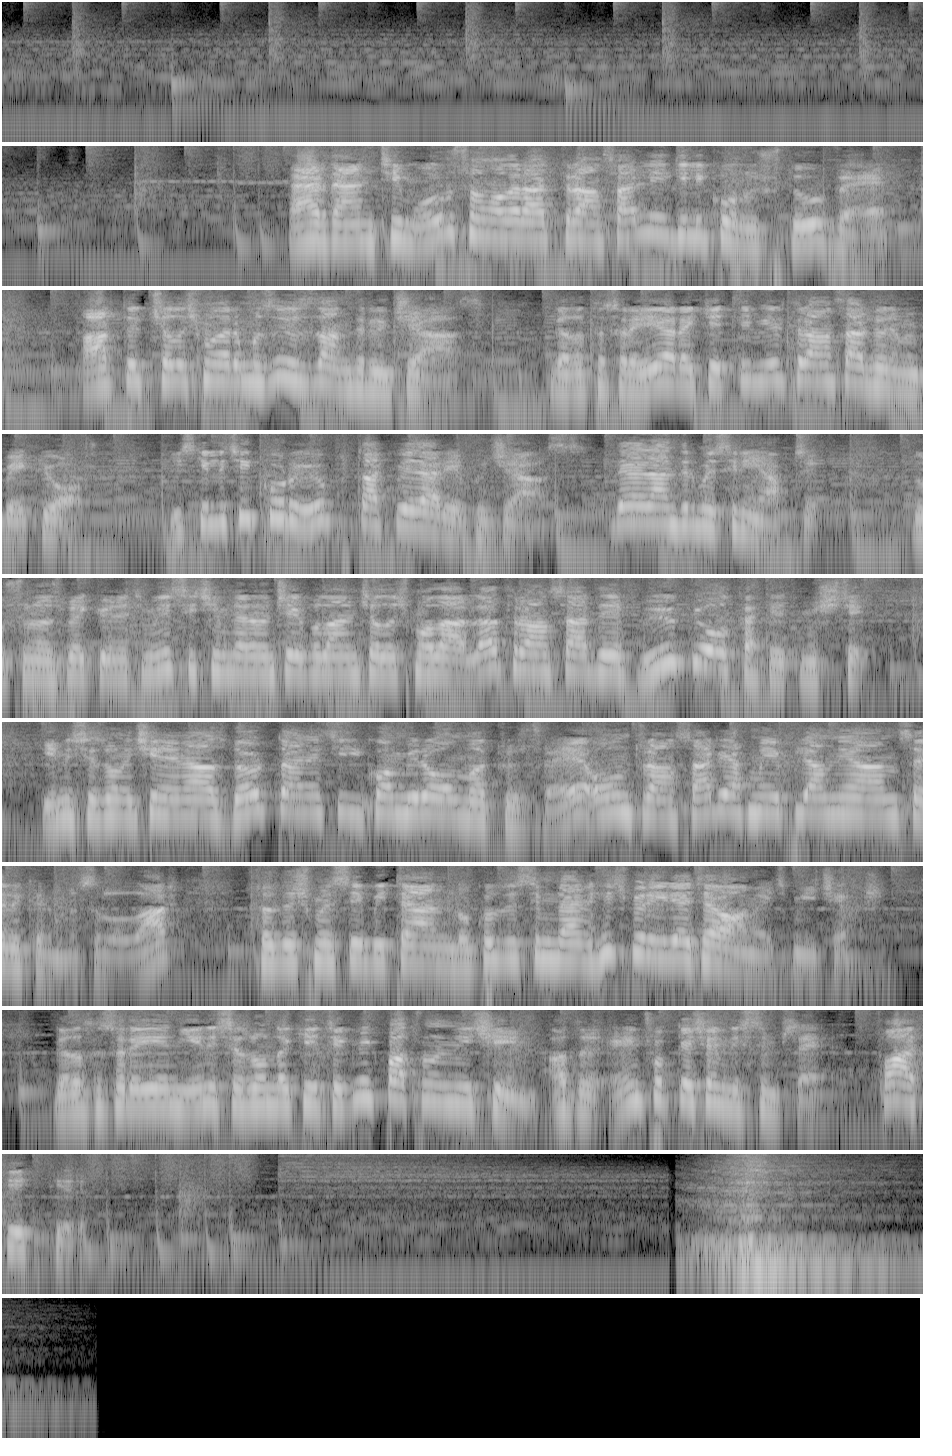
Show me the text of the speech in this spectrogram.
Erden Timur son olarak transferle ilgili konuştu ve artık çalışmalarımızı hızlandıracağız. Galatasaray'ı hareketli bir transfer dönemi bekliyor. İskeleti koruyup takviyeler yapacağız. Değerlendirmesini yaptı. Dursun Özbek yönetimi seçimden önce yapılan çalışmalarla transferde büyük yol kat etmişti. Yeni sezon için en az 4 tanesi ilk 11'e olmak üzere 10 transfer yapmayı planlayan Sarı Kırmızılılar, sözleşmesi biten 9 isimden hiçbiriyle devam etmeyecek. Galatasaray'ın yeni sezondaki teknik patronu için adı en çok geçen isimse Fatih Terim.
